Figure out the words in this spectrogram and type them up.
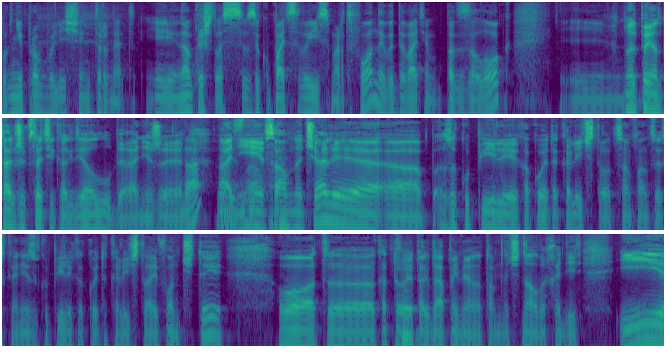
не пробовали еще интернет. И нам пришлось закупать свои смартфоны, выдавать им под залог, и... Ну, это примерно так же, кстати, как делал Uber. Они же, да? они в самом начале э, закупили какое-то количество, вот Сан-Франциско, они закупили какое-то количество iPhone 4, вот, э, который хм. тогда примерно там начинал выходить, и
